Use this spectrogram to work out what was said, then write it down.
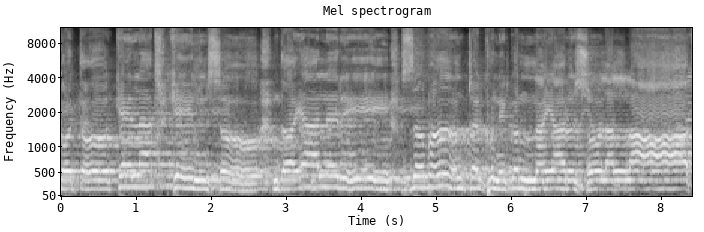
কত খেলা খেলছো, দয়াল রে, জবানটা খুনে কন্যা আর সোলাল্লাহ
